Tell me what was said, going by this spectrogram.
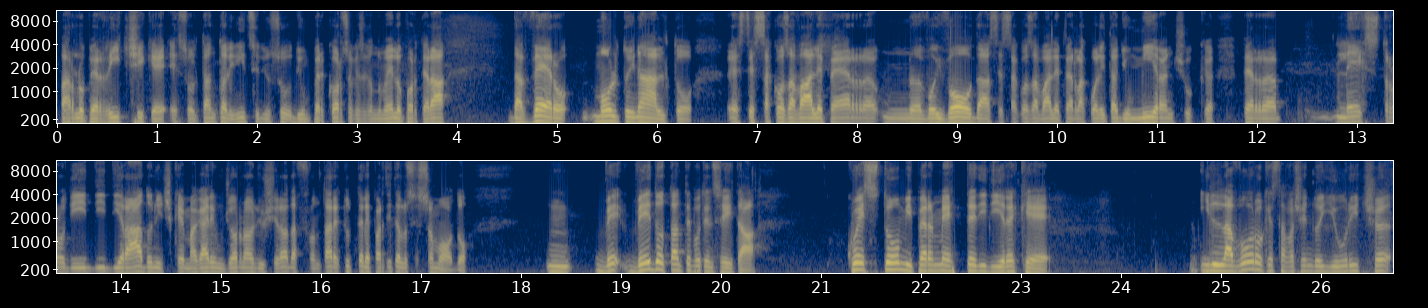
Parlo per Ricci che è soltanto all'inizio di un, suo, di un percorso che secondo me lo porterà davvero molto in alto. Eh, stessa cosa vale per un Voivoda, stessa cosa vale per la qualità di un Miranchuk, per l'estro di, di, di, Radonic che magari un giorno riuscirà ad affrontare tutte le partite allo stesso modo. Mm, ve- vedo tante potenzialità. Questo mi permette di dire che il lavoro che sta facendo Juric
